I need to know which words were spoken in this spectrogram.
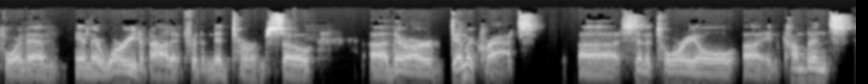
for them, and they're worried about it for the midterms. So uh, there are Democrats, uh, senatorial uh, incumbents,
